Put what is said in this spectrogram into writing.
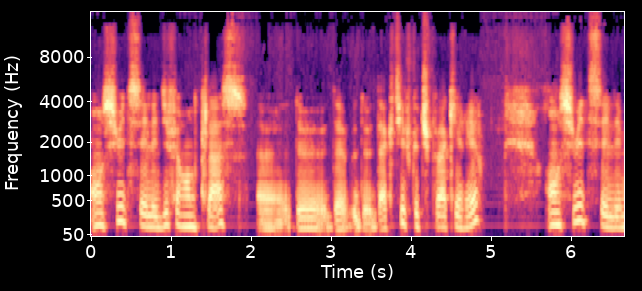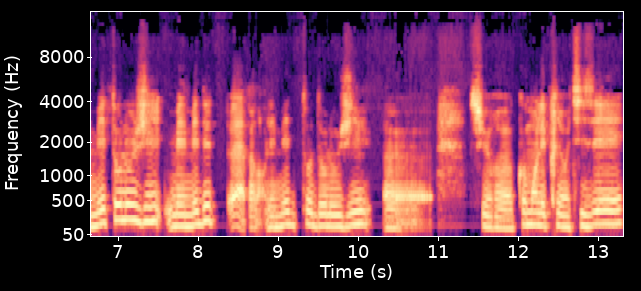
Ensuite, c'est les différentes classes euh, de, d'actifs que tu peux acquérir. Ensuite, c'est les méthodologies, mais, euh, les méthodologies euh, sur euh, comment les prioriser.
